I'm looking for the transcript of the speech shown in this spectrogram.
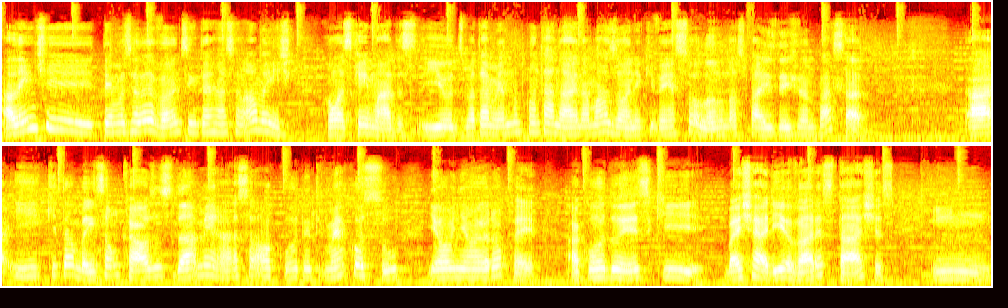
Além de temas relevantes internacionalmente, com as queimadas e o desmatamento no Pantanal e na Amazônia que vem assolando o nosso país desde o ano passado. Ah, e que também são causas da ameaça ao acordo entre o Mercosul e a União Europeia. Acordo esse que baixaria várias taxas em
